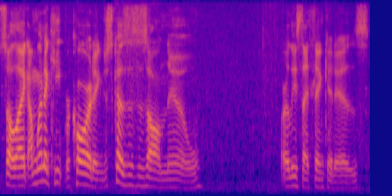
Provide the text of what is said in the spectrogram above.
So, like, I'm gonna keep recording just because this is all new. Or at least I think it is.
